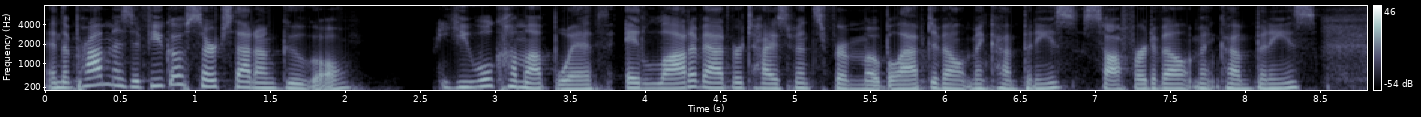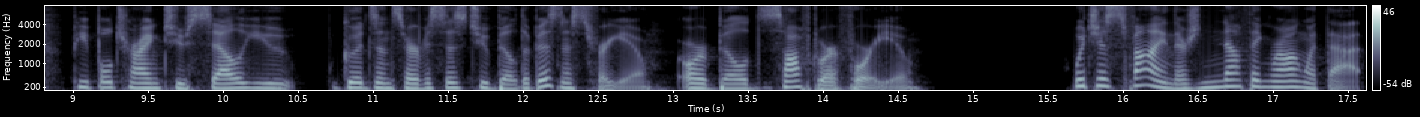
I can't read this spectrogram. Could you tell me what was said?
And the problem is, if you go search that on Google, you will come up with a lot of advertisements from mobile app development companies, software development companies, people trying to sell you goods and services to build a business for you or build software for you, which is fine. There's nothing wrong with that.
